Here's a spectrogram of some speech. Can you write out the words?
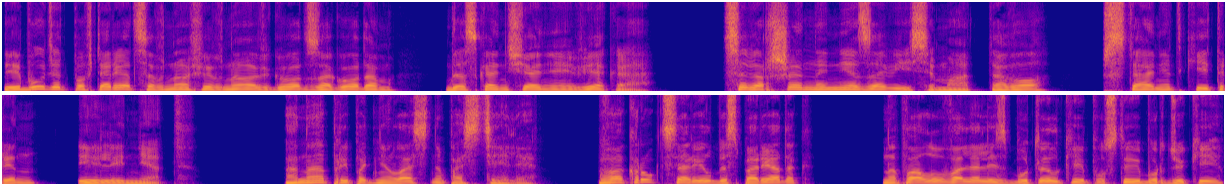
и будет повторяться вновь и вновь, год за годом, до скончания века, совершенно независимо от того, встанет Китрин или нет. Она приподнялась на постели. Вокруг царил беспорядок, на полу валялись бутылки и пустые бурдюки,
